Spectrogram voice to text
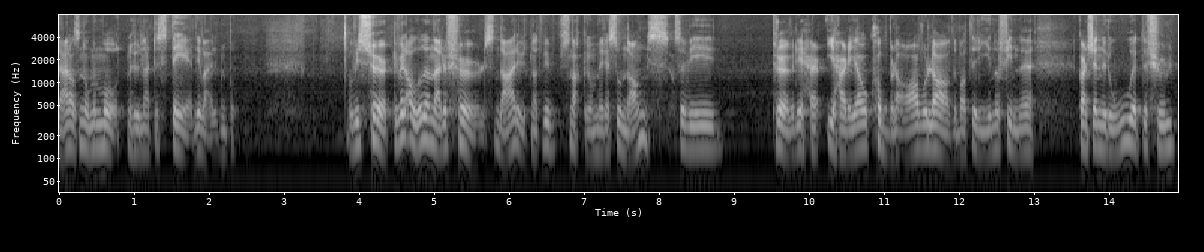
Det er altså noe med måten hun er til stede i verden på. Og vi søker vel alle den der følelsen der uten at vi snakker om resonans. Altså Vi prøver i helga å koble av og lade batteriene og finne kanskje en ro etter fullt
